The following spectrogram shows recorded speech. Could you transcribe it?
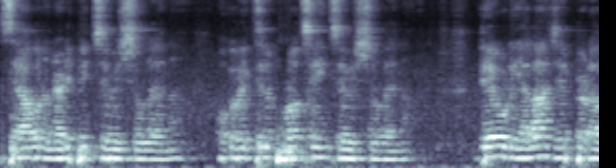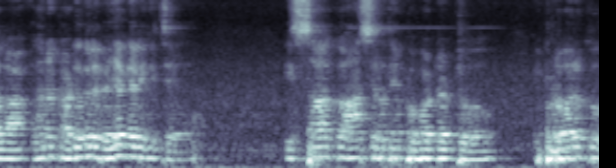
సేవను నడిపించే విషయంలో ఒక వ్యక్తిని ప్రోత్సహించే విషయంలో దేవుడు ఎలా చెప్పాడో అలా కనుక అడుగులు వేయగలిగితే ఇస్సాకు ఆశీర్వదింపబడ్డట్టు ఇప్పటి వరకు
